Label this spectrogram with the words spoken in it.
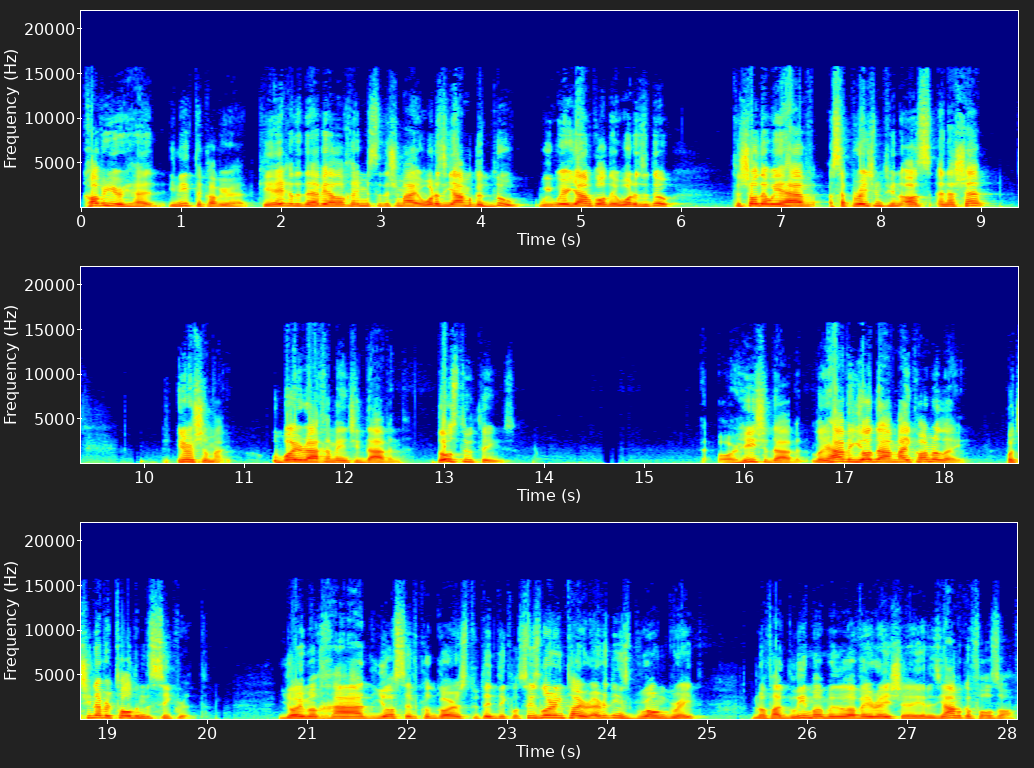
Cover your head. You need to cover your head. What does yarmulke do? We wear yarmulke all day. What does it do? To show that we have a separation between us and Hashem. Yerushalayim. Uboy rachame and she davened. Those two things. Or he should daven. Lo have a yoda amai kamerle. But she never told him the secret. Yoim echad Yosef kagoris tute dikla. So he's learning Torah. Everything's grown great. Nofaglima milavei and his yarmulke falls off.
